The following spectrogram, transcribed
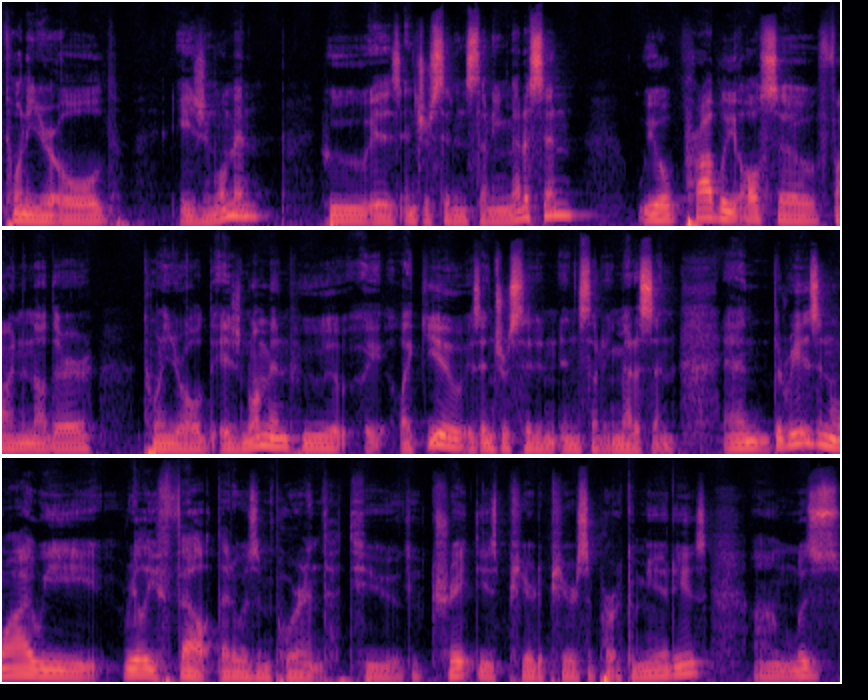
20 year old Asian woman who is interested in studying medicine, we'll probably also find another 20 year old Asian woman who, like you, is interested in, in studying medicine. And the reason why we really felt that it was important to create these peer to peer support communities um, was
